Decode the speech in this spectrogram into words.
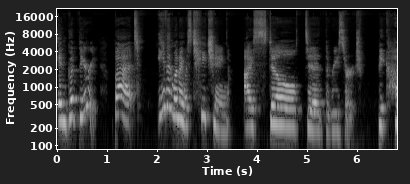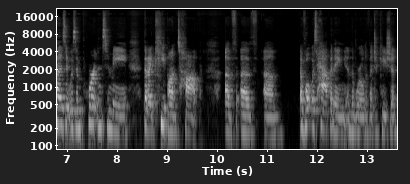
in good theory. But even when I was teaching, I still did the research because it was important to me that I keep on top of of um, of what was happening in the world of education.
